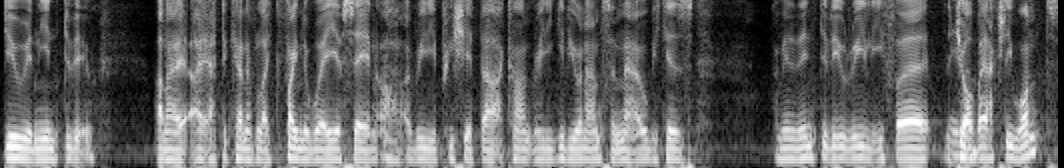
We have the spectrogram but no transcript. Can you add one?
during the interview. And I, I had to kind of like find a way of saying, oh, I really appreciate that. I can't really give you an answer now because I'm in an interview really for the Yeah. job I actually want.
